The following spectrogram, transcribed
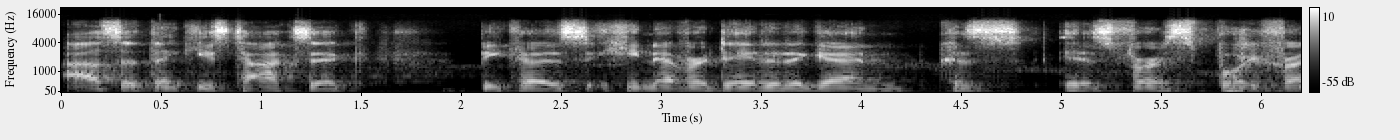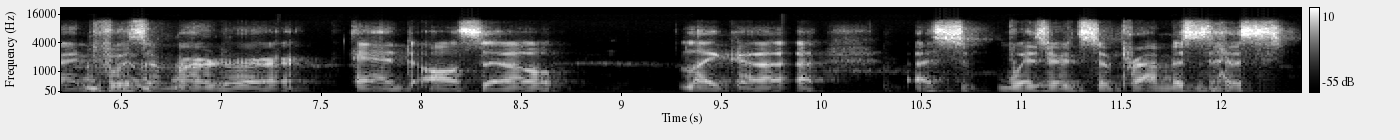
I also think he's toxic because he never dated again because his first boyfriend was a murderer and also like a, a s- wizard supremacist.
